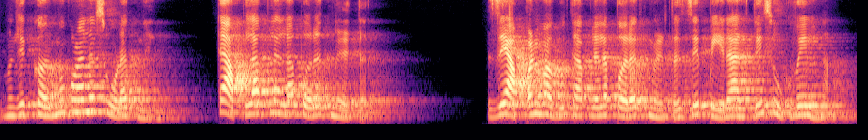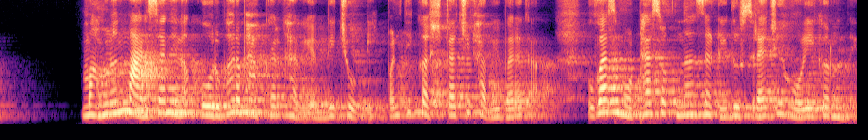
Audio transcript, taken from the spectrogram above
म्हणजे कर्म कोणाला सोडत नाही ते आपलं आपल्याला परत मिळतं. जे आपण वागू ते आपल्याला परत मिळतं जे पेराल तेच उगवेल ना. म्हणून माणसाने ना कोरभर भाकर खावी अगदी छोटी पण ती कष्टाची खावी बरं का. उगाच मोठ्या स्वप्नांसाठी दुसऱ्याची होळी करू नये.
